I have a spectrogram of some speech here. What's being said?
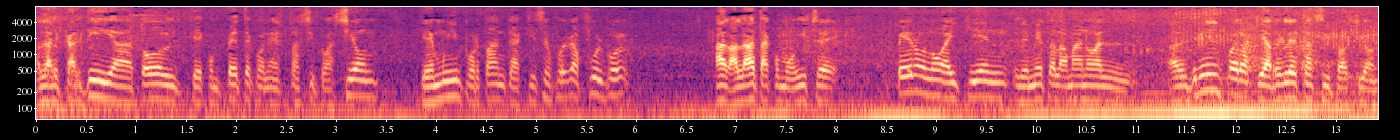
a la alcaldía, a todo el que compete con esta situación, que es muy importante. Aquí se juega fútbol a la lata, como dice, pero no hay quien le meta la mano al, al grill para que arregle esta situación.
